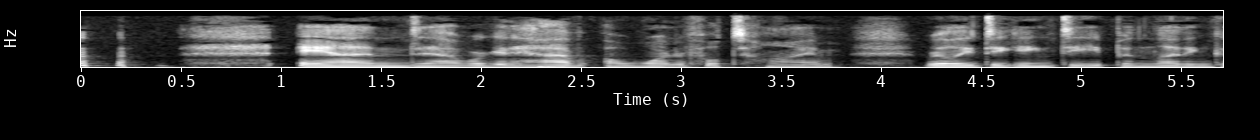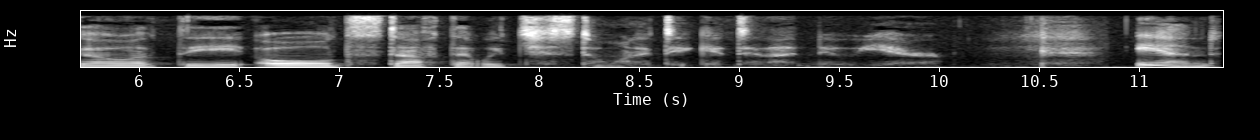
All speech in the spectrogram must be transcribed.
and uh, we're going to have a wonderful time, really digging deep and letting go of the old stuff that we just don't want to take into that new year. And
